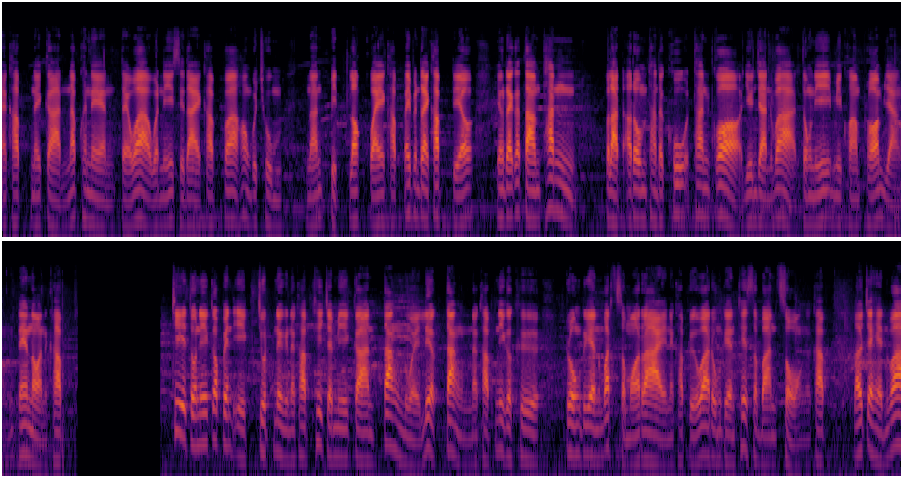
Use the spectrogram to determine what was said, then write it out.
นะครับในการนับคะแนน แต่ว่าวันนี้เสียดายครับว่าห้องประชุมนั้นปิดล็อกไว้ครับไม่เป็นไรครับ เดี๋ยวอย่างไรก็ตามท่านปลัดอารมณ์ทันตะคุ ท่านก็ยืนยันว่าตรงนี้มีความพร้อมอย่างแน่นอนครับ ที่ตรงนี้ก็เป็นอีกจุดหนึ่งนะครับที่จะมีการตั้งหน่วยเลือกตั้งนะครับ นี่ก็คือโรงเรียนวัดสมรายนะครับหรือว่าโรงเรียนเทศบาลสงนะครับเราจะเห็นว่า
